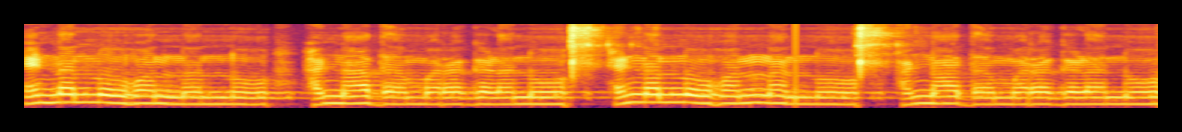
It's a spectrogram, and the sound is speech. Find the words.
ಹೆಣ್ಣನ್ನು ಹೊನ್ನನ್ನು, ಹಣ್ಣಾದ ಮರಗಳನ್ನು, ಹೆಣ್ಣನ್ನು ಹೊನ್ನನ್ನು, ಹಣ್ಣಾದ ಮರಗಳನ್ನು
